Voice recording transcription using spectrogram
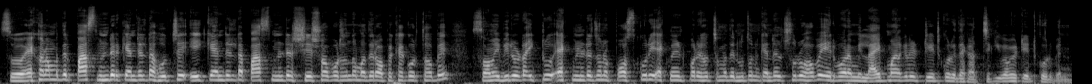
সো এখন আমাদের পাঁচ মিনিটের ক্যান্ডেলটা হচ্ছে, এই ক্যান্ডেলটা পাঁচ মিনিটের শেষ হওয়া পর্যন্ত আমাদের অপেক্ষা করতে হবে। সো আমি ভিডিওটা একটু এক মিনিটের জন্য পজ করি, এক মিনিট পরে হচ্ছে আমাদের নতুন ক্যান্ডেল শুরু হবে। এরপর আমি লাইভ মার্কেটে ট্রেড করে দেখাচ্ছি, কীভাবে ট্রেড করবেন।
